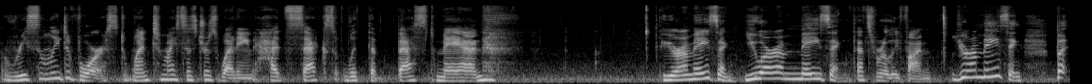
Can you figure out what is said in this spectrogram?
Recently divorced, went to my sister's wedding, had sex with the best man. You're amazing. You are amazing. That's really fun. You're amazing. But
